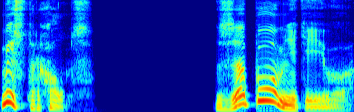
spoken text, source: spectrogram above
мистер Холмс? Запомните его.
